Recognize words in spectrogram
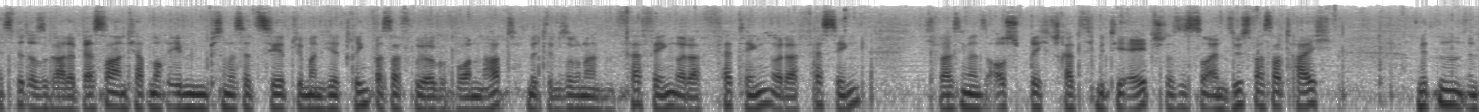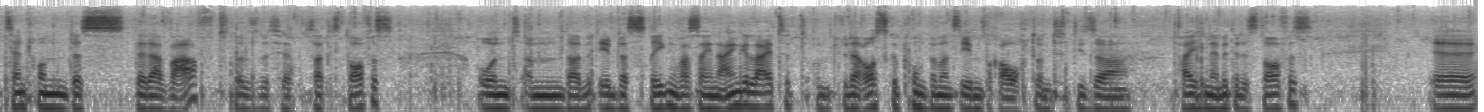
Es wird also gerade besser und ich habe noch eben ein bisschen was erzählt, wie man hier Trinkwasser früher gewonnen hat, mit dem sogenannten Pfeffing oder Fetting oder Fessing. Ich weiß nicht, wie man es ausspricht, schreibt sich mit TH. Das ist so ein Süßwasserteich mitten im Zentrum des, der da Warft, also des, des Dorfes. Und ähm, da wird eben das Regenwasser hineingeleitet und wieder rausgepumpt, wenn man es eben braucht. Und dieser Teich in der Mitte des Dorfes äh,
